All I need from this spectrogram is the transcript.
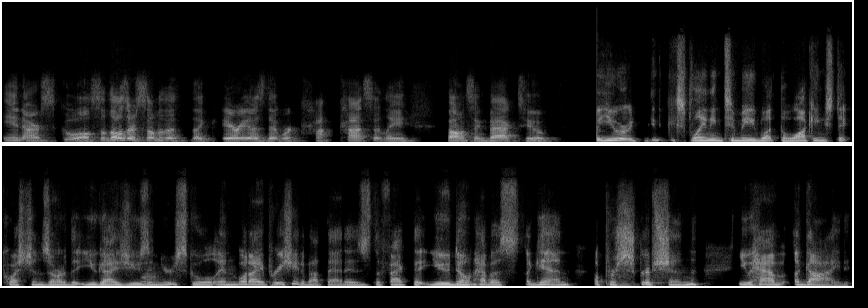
in our school so those are some of the like areas that we're co- constantly bouncing back to you were explaining to me what the walking stick questions are that you guys use in hmm. your school and what i appreciate about that is the fact that you don't have a again a hmm. prescription you have a guide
